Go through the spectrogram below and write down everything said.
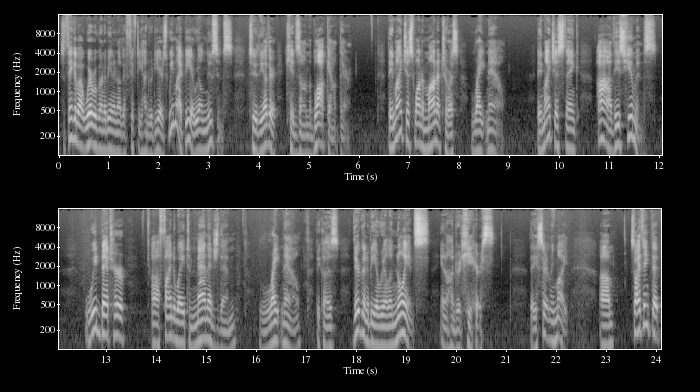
So think about where we're going to be in another 50, 100 years. We might be a real nuisance to the other kids on the block out there. They might just want to monitor us right now. They might just think, ah, these humans, we'd better uh, find a way to manage them right now because they're going to be a real annoyance in 100 years. they certainly might. Um, so I think that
